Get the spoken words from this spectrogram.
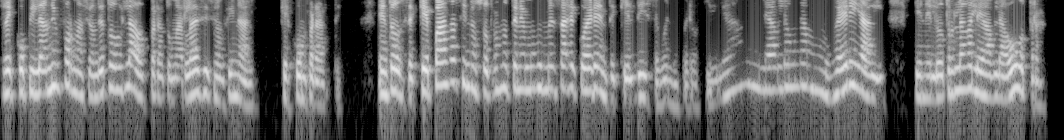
recopilando información de todos lados para tomar la decisión final, que es comprarte. Entonces, ¿qué pasa si nosotros no tenemos un mensaje coherente que él dice, bueno, pero aquí le, habla una mujer y, al, y en el otro lado le habla otra?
